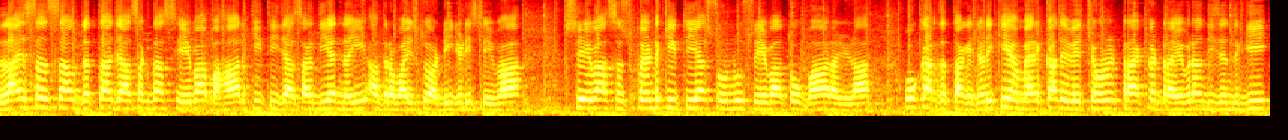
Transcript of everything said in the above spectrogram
ਲਾਇਸੈਂਸ ਆ ਉਹ ਦਿੱਤਾ ਜਾ ਸਕਦਾ, ਸੇਵਾ ਬਹਾਲ ਕੀਤੀ ਜਾ ਸਕਦੀ ਹੈ। ਨਹੀਂ ਅਦਰਵਾਈਜ਼ ਤੁਹਾਡੀ ਜਿਹੜੀ ਸੇਵਾ ਸੇਵਾ ਸਸਪੈਂਡ ਕੀਤੀ ਆ, ਸੋਨੂੰ ਸੇਵਾ ਤੋਂ ਬਾਹਰ ਆ ਜਿਹੜਾ, ਉਹ ਕਰ ਦਿੱਤਾ ਗਿਆ। ਜਾਨੀ ਕਿ ਅਮਰੀਕਾ ਦੇ ਵਿੱਚ ਹੁਣ ਟਰੱਕ ਡਰਾਈਵਰਾਂ ਦੀ ਜ਼ਿੰਦਗੀ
